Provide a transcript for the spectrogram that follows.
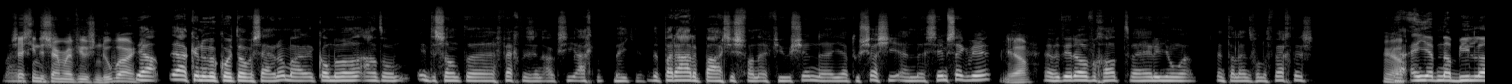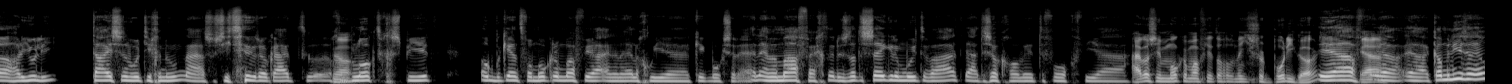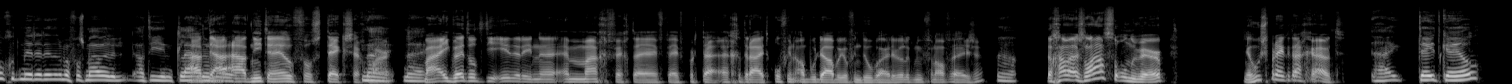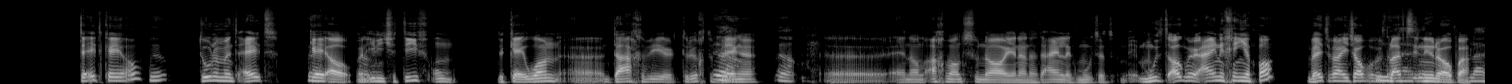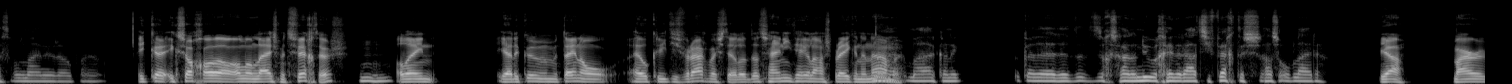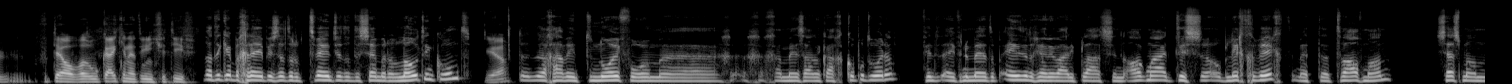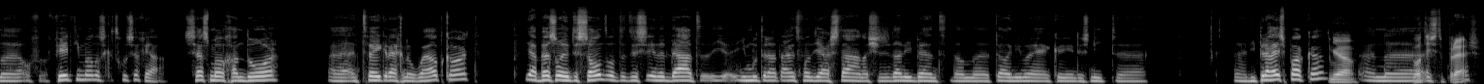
Eh. Maar- 16 december in Fusion Dubai. Ja, ja, kunnen we kort over zijn hoor. Maar er komen wel een aantal interessante vechters in actie. Eigenlijk een beetje de paradepaardjes van Fusion. Eh, je hebt Ushashi en uh, Simsek weer. Ja. Daar hebben we het eerder over gehad. Twee hele jonge en talentvolle vechters. Ja. Ja. en je hebt Nabil Harjouli. Tyson wordt hij genoemd. Nou, zo ziet hij er ook uit. geblokt, gespierd. Ook bekend van Mokro Mafia en een hele goede kickboxer en MMA-vechter. Dus dat is zeker de moeite waard. Ja, het is ook gewoon weer te volgen via... Hij was in Mokkermafia toch een beetje een soort bodyguard. Ja, Ja. ja. Ja, ik kan me niet zo heel goed meer herinneren, maar volgens mij had hij een Hij kleine... had, hij had niet een heel veel stacks, zeg maar. nee. Maar ik weet dat hij eerder in eh, MMA-gevechten heeft, heeft partij, eh, gedraaid. Of in Abu Dhabi of in Dubai. Daar wil ik nu van afwezen. Ja. Dan gaan we als laatste onderwerp. Ja, hoe spreken we het eigenlijk uit? Hij, Tate KO. Tate KO? Ja. Tournament 8 Ja, KO. Een initiatief om de K1 eh, dagen weer terug te brengen. ja. Eh, en dan achtmans toernooi. En dan uiteindelijk moet het, moet het ook weer eindigen in Japan? Weten we daar iets over? Of blijft het Nee, in Europa? Blijft volgens mij in Europa, ja. Ik, eh, ik zag al, al een lijst met vechters. Mhm. Alleen, ja, daar kunnen we meteen al heel kritisch vraag bij stellen. Dat zijn niet hele aansprekende namen. Nee, maar kan ik... Kan, ze gaan een nieuwe generatie vechters gaan ze opleiden. Ja, maar vertel, wat- hoe kijk je naar het initiatief? Wat ik heb begrepen is dat er op 22 december een loting komt. Ja, Dan gaan we in toernooivorm eh, g- gaan mensen aan elkaar gekoppeld worden. Vindt het evenement op 21 januari plaats in Alkmaar. Het is eh, op lichtgewicht met eh 12 man. Zes man, eh, of 14 man als ik het goed zeg. Ja, zes man gaan door. eh, en twee krijgen een wildcard. Ja, best wel interessant, want het is inderdaad, je, je moet er aan het eind van het jaar staan. Als je er dan niet bent, dan eh, tel je niet mee en kun je dus niet eh, eh, die prijs pakken. ja. En, eh, Wat is de prijs?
